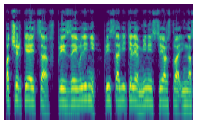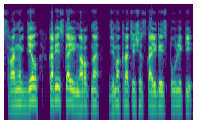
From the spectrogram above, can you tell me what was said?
подчеркивается в пресс-заявлении представителя Министерства иностранных дел Корейской Народно-Демократической Республики.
